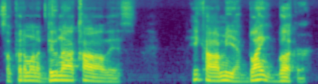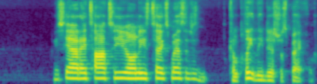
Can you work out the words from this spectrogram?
So put him on a do not call list. He called me a blank bucker. You see how they talk to you on these text messages? Completely disrespectful.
